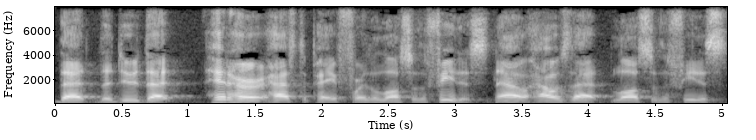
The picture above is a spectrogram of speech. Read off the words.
that the dude that hit her has to pay for the loss of the fetus. Now, how is that loss of the fetus?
